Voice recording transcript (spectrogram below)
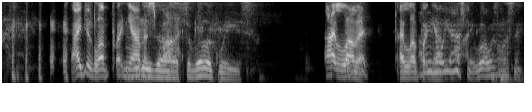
I just love putting you do on the uh, spot. soliloquies. I love it. I love I putting didn't you know you asked me. Well, I wasn't listening.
